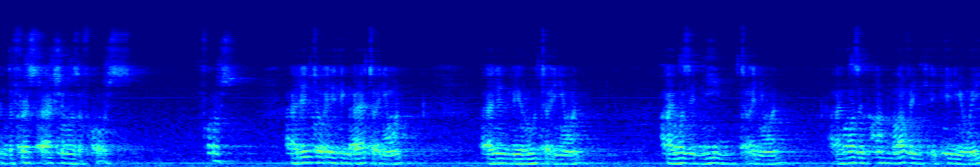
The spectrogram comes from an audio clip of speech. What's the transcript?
And the first reaction was, of course. Of course. I didn't do anything bad to anyone. I didn't be rude to anyone. I wasn't mean to anyone. I wasn't unloving in any way.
